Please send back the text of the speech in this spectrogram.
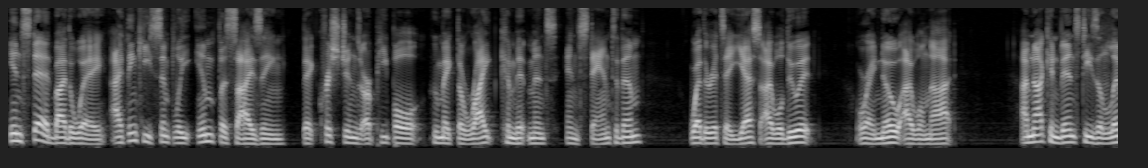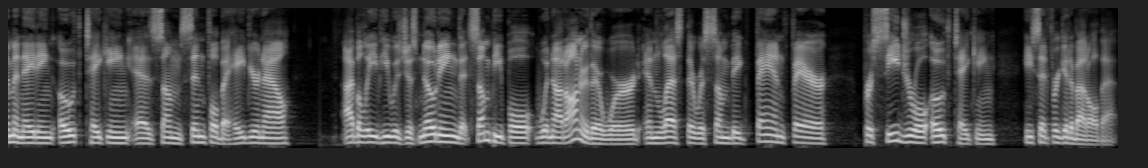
Instead, by the way, I think he's simply emphasizing that Christians are people who make the right commitments and stand to them, whether it's a yes, I will do it, or a no, I will not. I'm not convinced he's eliminating oath taking as some sinful behavior now. I believe he was just noting that some people would not honor their word unless there was some big fanfare, procedural oath taking. He said, forget about all that.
